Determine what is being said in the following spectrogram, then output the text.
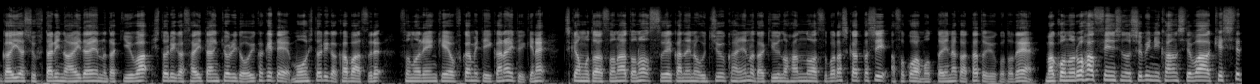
外野手2人の間への打球は、1人が最短距離で追いかけて、もう1人がカバーする。その連携を深めていかないといけない。近本はその後の末金の宇宙間への打球の反応は素晴らしかったし、あそこはもったいなかったということで、まあ、このロハス選手の守備に関しては、決して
